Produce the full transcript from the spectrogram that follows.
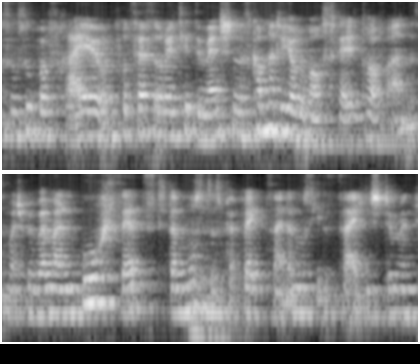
so super freie und prozessorientierte Menschen. Es kommt natürlich auch immer aufs Feld drauf an. Zum Beispiel, wenn man ein Buch setzt, dann muss das perfekt sein, dann muss jedes Zeichen stimmen.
